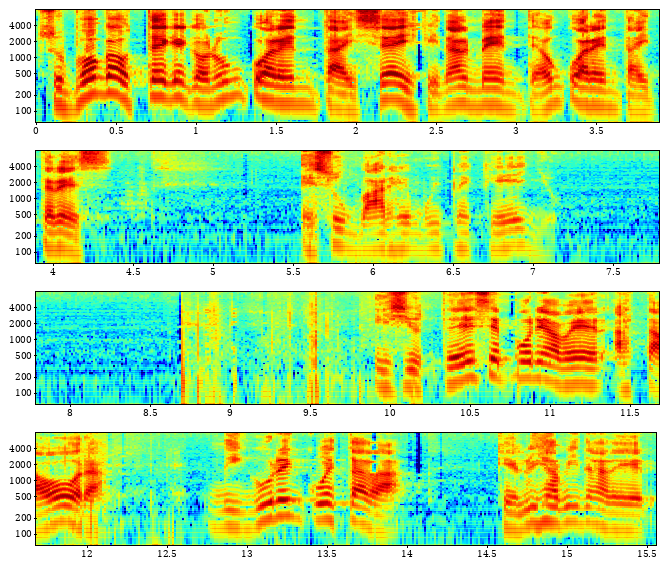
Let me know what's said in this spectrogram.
suponga usted que con un 46 finalmente, a un 43, es un margen muy pequeño. Y si usted se pone a ver hasta ahora, ninguna encuesta da que Luis Abinader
